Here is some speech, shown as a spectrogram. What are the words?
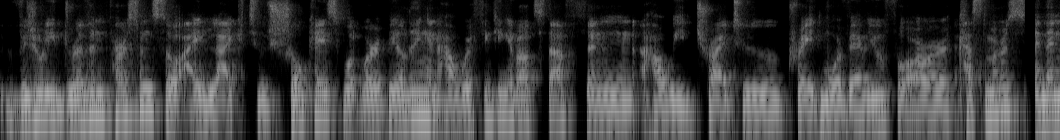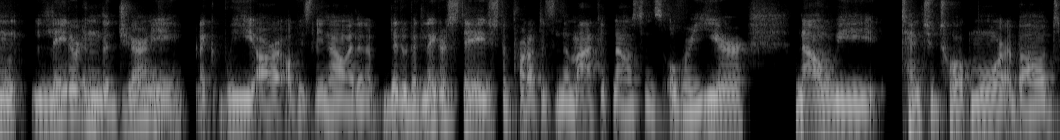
visually driven person. So I like to showcase what we're building and how we're thinking about stuff and how we try to create more value for our customers. And then later in the journey, like we are obviously now at a little bit later stage, the product is in the market now since over a year. Now we tend to talk more about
